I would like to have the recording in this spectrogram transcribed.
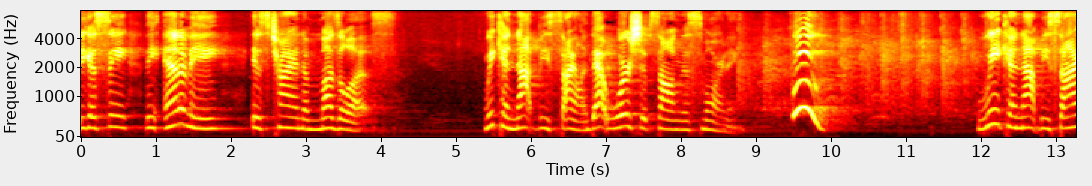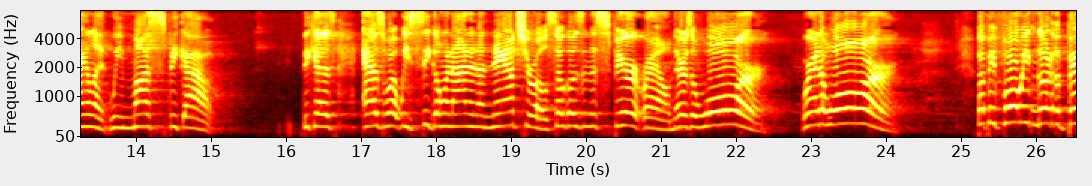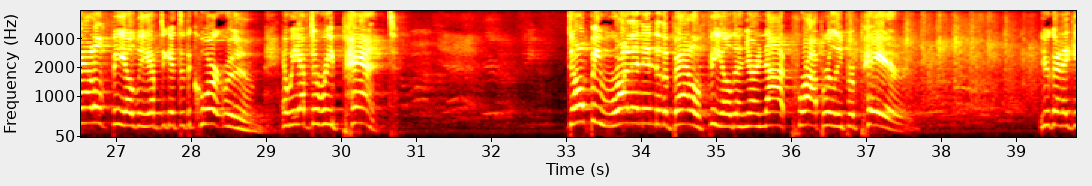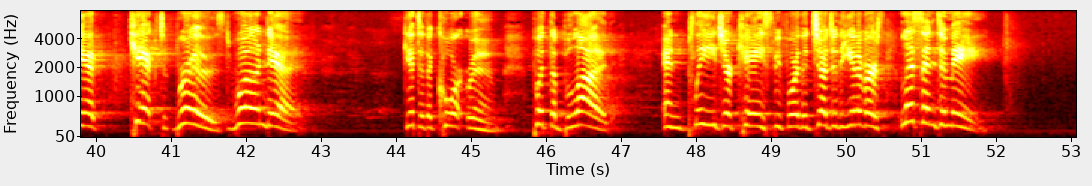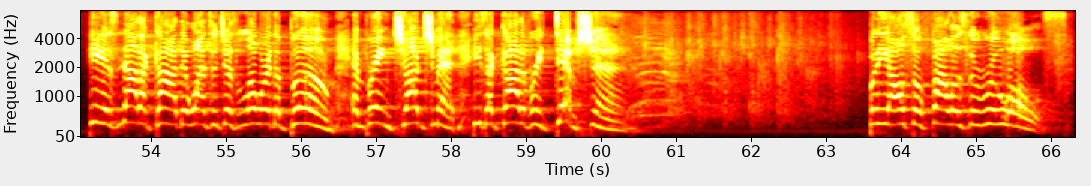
Because, see, the enemy is trying to muzzle us. We cannot be silent. That worship song this morning. Woo! We cannot be silent. We must speak out. Because as what we see going on in the natural, so goes in the spirit realm. There's a war. We're in a war. But before we can go to the battlefield, we have to get to the courtroom and we have to repent. Don't be running into the battlefield and you're not properly prepared. You're going to get kicked, bruised, wounded. Get to the courtroom, put the blood, and plead your case before the judge of the universe. Listen to me. He is not a God that wants to just lower the boom and bring judgment. He's a God of redemption. But he also follows the rules.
